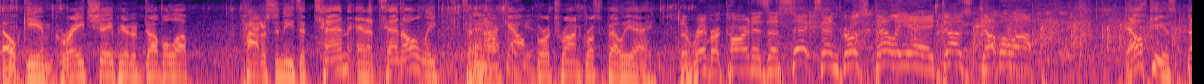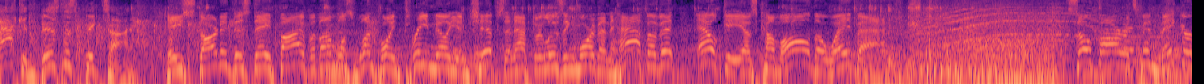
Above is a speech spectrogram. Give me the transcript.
ElkY in great shape here to double up. Patterson needs a 10 and a 10 only to knock out Bertrand Grospellier. The river card is a six, and Grospellier does double up. ElkY is back in business big time. He started this day five with almost 1.3 million chips, and after losing more than half of it, ElkY has come all the way back. So far, it's been make or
